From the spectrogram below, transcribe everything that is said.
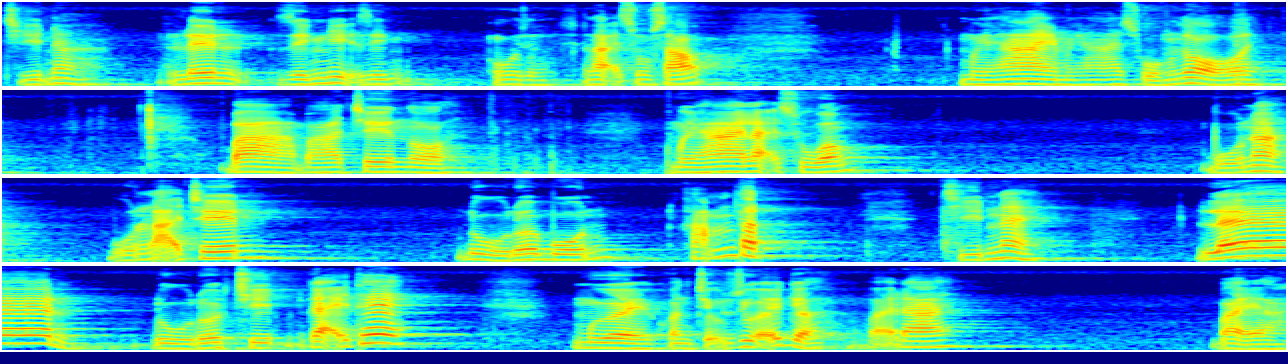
9 à? Lên, dính đi, dính. Ôi giời, lại số 6 12 12 xuống rồi. 3 3 trên rồi. 12 lại xuống. 4 à 4 lại trên. Đủ đôi 4 khắm thật. 9 này, lên. Đủ đôi 9 gãy thế. 10 còn triệu rưỡi kìa, vãi đai. 7 à?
